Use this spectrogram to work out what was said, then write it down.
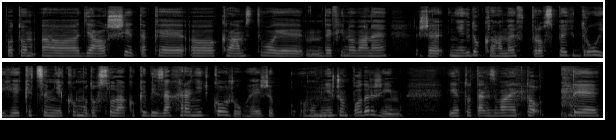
Potom uh, ďalšie také uh, klamstvo je definované, že niekto klame v prospech druhých, hej, keď chcem niekomu doslova ako keby zachrániť kožu, hej, že ho v mhm. niečom podržím. Je to tzv. To, tie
